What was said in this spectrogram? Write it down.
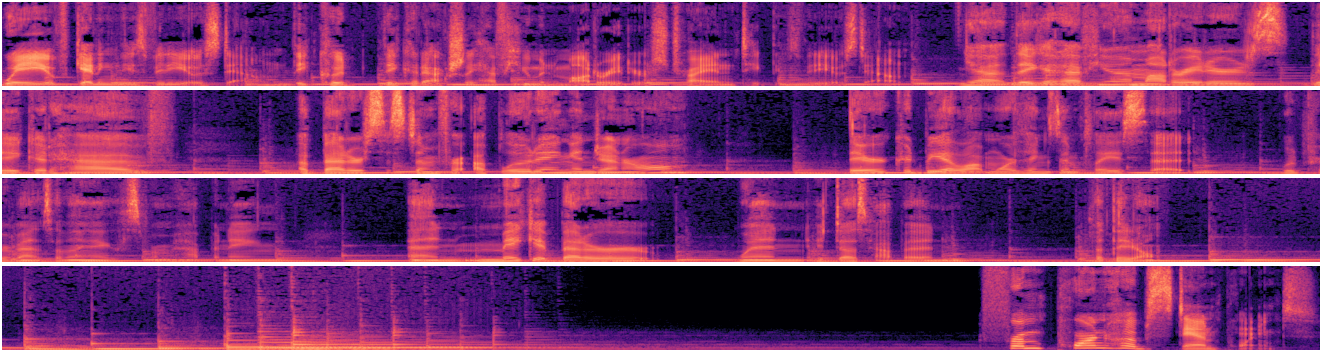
way of getting these videos down. They could they could actually have human moderators try and take these videos down. Yeah, they could have human moderators. They could have a better system for uploading in general. There could be a lot more things in place that would prevent something like this from happening and make it better when it does happen, but they don't. From Pornhub's standpoint,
